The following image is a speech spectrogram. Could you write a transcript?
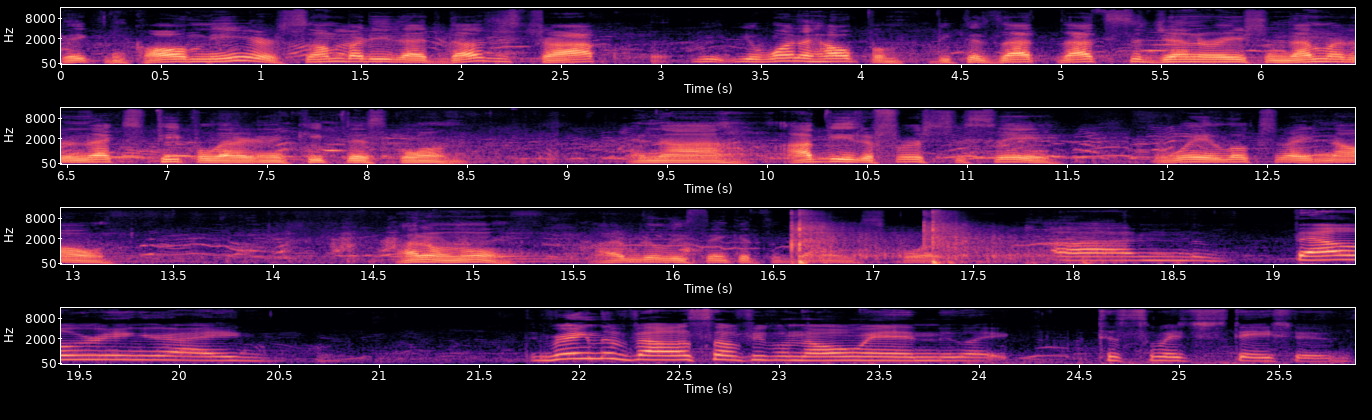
they can call me or somebody that does trap. You, you want to help them because that, that's the generation. Them are the next people that are going to keep this going. And uh, I'll be the first to say, the way it looks right now, I don't know. I really think it's a dying sport. Um, the bell ringer, I ring the bell so people know when like to switch stations.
